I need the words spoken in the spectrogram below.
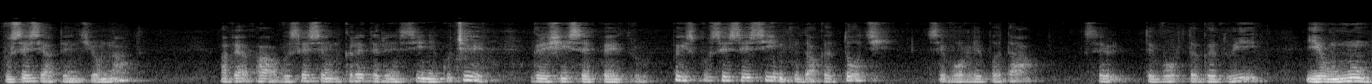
fusese atenționat, avea, a, avusese încredere în sine. Cu ce greșise Petru? Păi spusese simplu, dacă toți se vor lepăda, se, te vor tăgădui, eu nu.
